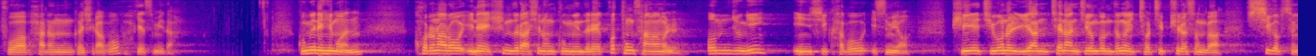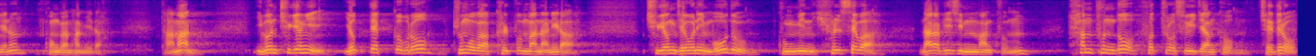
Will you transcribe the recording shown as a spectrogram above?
부합하는 것이라고 하겠습니다. 국민의힘은 코로나로 인해 힘들어하시는 국민들의 고통 상황을 엄중히 인식하고 있으며 피해 지원을 위한 재난지원금 등의 조치 필요성과 시급성에는 공감합니다. 다만 이번 추경이 역대급으로 규모가 클 뿐만 아니라 추경 재원이 모두 국민 혈세와 나라 빚인 만큼 한 푼도 허투루 쓰이지 않고 제대로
